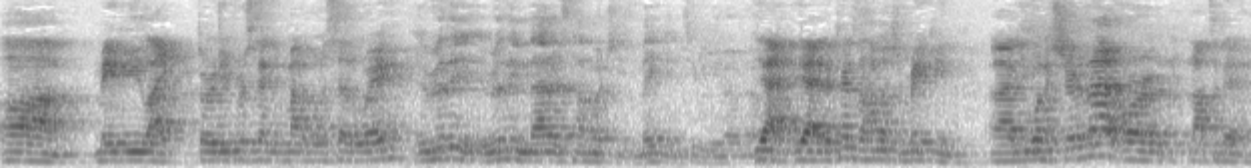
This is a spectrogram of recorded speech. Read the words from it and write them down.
Um, maybe like thirty percent you might want to set away. It really, it really matters how much he's making too. You don't know. Yeah, yeah, it depends on how much you're making. Uh, do you want to share that or not today?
